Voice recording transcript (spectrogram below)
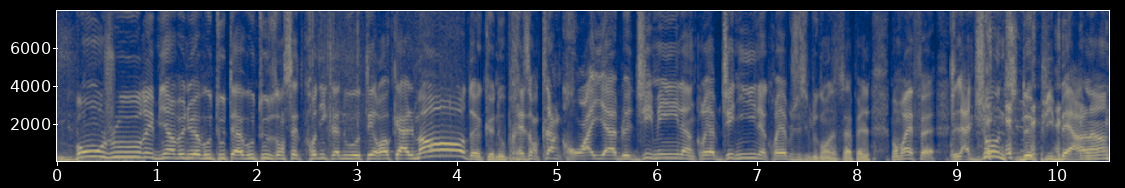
Bonjour et bienvenue à vous toutes et à vous tous dans cette chronique La Nouveauté Rock Allemande que nous présente l'incroyable Jimmy, l'incroyable Jenny, l'incroyable, je sais plus comment ça s'appelle. Bon bref, euh, la Jones depuis Berlin,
